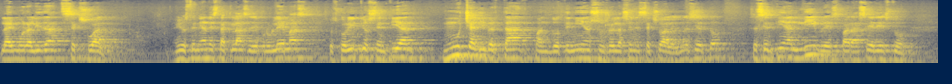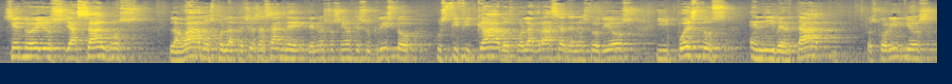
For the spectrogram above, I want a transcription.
la inmoralidad sexual. Ellos tenían esta clase de problemas, los corintios sentían mucha libertad cuando tenían sus relaciones sexuales, ¿no es cierto? Se sentían libres para hacer esto, siendo ellos ya salvos, lavados por la preciosa sangre de nuestro Señor Jesucristo, justificados por la gracia de nuestro Dios y puestos en libertad. Los corintios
